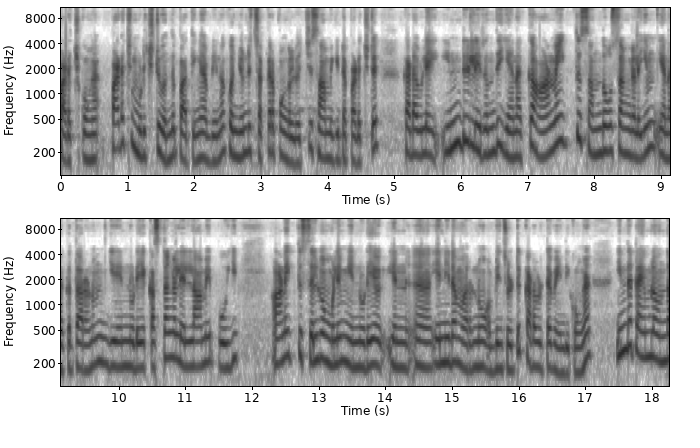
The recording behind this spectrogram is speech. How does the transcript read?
படைச்சிக்கோங்க. படைச்சி முடிச்சுட்டு வந்து பார்த்தீங்க அப்படின்னா கொஞ்சோண்டு சக்கரை பொங்கல் வச்சு சாமிக்கிட்ட படைச்சிட்டு கடவுளே இன்றிலிருந்து எனக்கு அனைத்து சந்தோஷங்களையும் எனக்கு தரணும். என்னுடைய கஷ்டங்கள் எல்லாமே போய் அனைத்து செல்வங்களையும் என்னுடைய என் என்னிடம் வரணும் அப்படின்னு சொல்லிட்டு கடவுள்கிட்ட வேண்டிக்கோங்க. இந்த டைமில் வந்து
